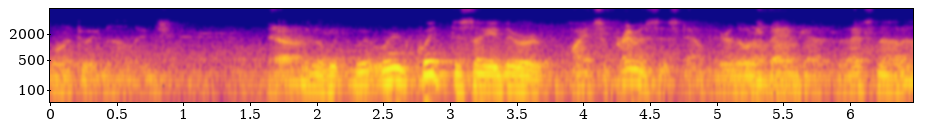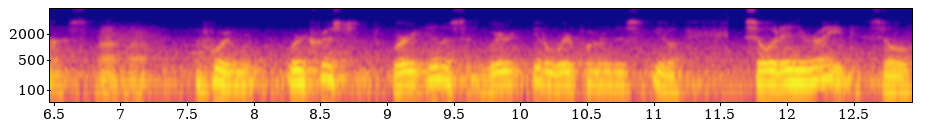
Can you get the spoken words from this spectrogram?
want to acknowledge. Yeah. You know, we- we're quick to say there are white supremacists out there, those bad guys, but that's not us. Mhm. We're, we're Christians. We're innocent. We're you know we're part of this. You know, so at any rate, so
